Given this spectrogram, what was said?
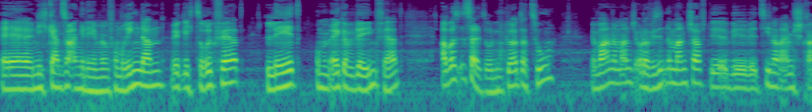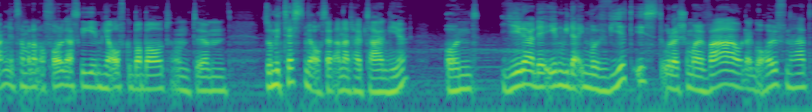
äh, nicht ganz so angenehm, wenn man vom Ring dann wirklich zurückfährt, lädt und mit dem LKW wieder hinfährt. Aber es ist halt so, das gehört dazu. Wir waren eine Mannschaft, oder wir sind eine Mannschaft, wir, wir, wir ziehen an einem Strang. Jetzt haben wir dann auch Vollgas gegeben, hier aufgebaut und ähm, somit testen wir auch seit anderthalb Tagen hier. Und jeder, der irgendwie da involviert ist oder schon mal war oder geholfen hat,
